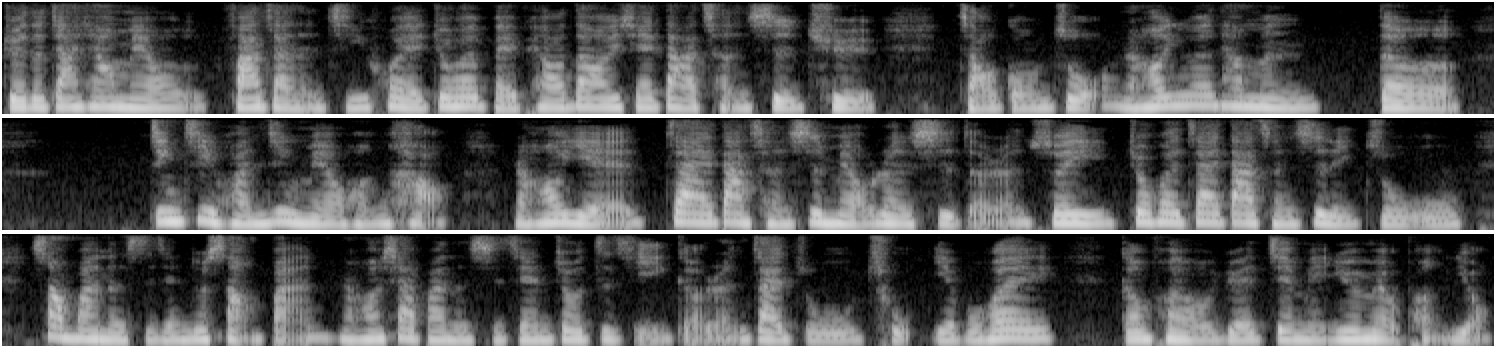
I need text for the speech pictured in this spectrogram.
觉得家乡没有发展的机会，就会北漂到一些大城市去找工作，然后因为他们的经济环境没有很好，然后也在大城市没有认识的人，所以就会在大城市里租屋，上班的时间就上班，然后下班的时间就自己一个人在租屋处，也不会跟朋友约见面，因为没有朋友。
